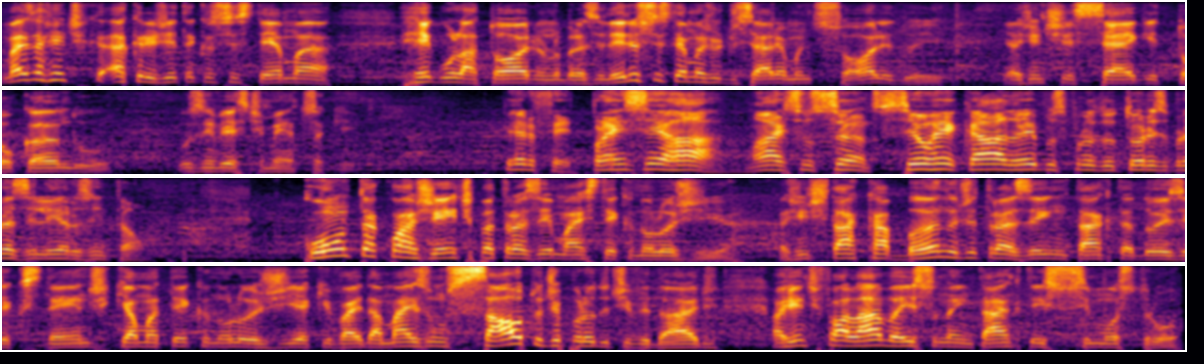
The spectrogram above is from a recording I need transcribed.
Mas a gente acredita que o sistema regulatório no brasileiro e o sistema judiciário é muito sólido e, e a gente segue tocando os investimentos aqui. Perfeito. Para encerrar, Márcio Santos, seu recado aí para os produtores brasileiros então conta com a gente para trazer mais tecnologia. A gente está acabando de trazer Intacta 2 Extend, que é uma tecnologia que vai dar mais um salto de produtividade. A gente falava isso na Intacta e isso se mostrou.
